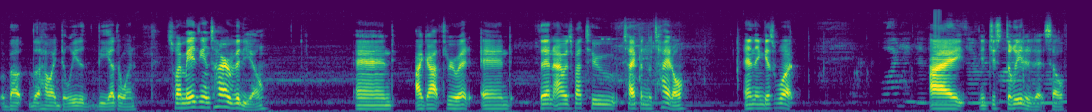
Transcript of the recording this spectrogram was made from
about the how I deleted the other one, so I made the entire video, and I got through it, and then I was about to type in the title, and then guess what? I- it just deleted itself.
